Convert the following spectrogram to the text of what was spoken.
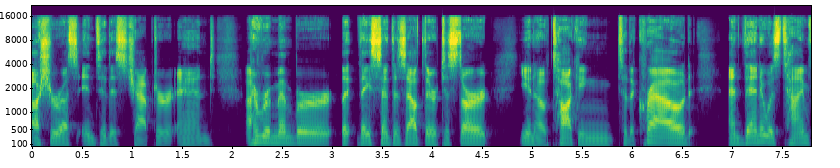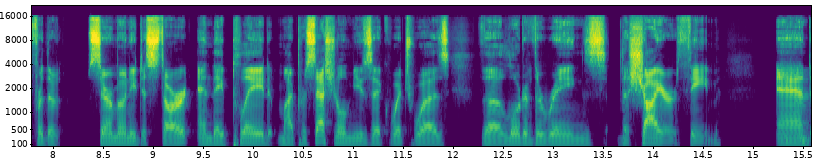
usher us into this chapter. And I remember they sent us out there to start, you know, talking to the crowd, and then it was time for the ceremony to start and they played my processional music which was the Lord of the Rings the Shire theme. And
